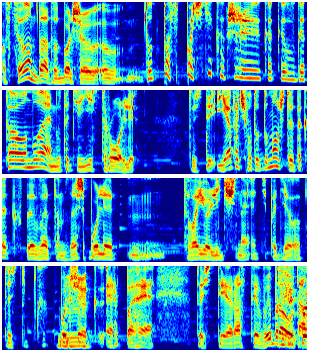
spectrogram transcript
В целом, да, тут больше... э, Тут почти как же, как и в GTA Online. Вот эти есть роли. То есть я почему-то думал, что это как в этом, знаешь, более твое личное, типа, дело. То есть тут как больше к РПГ. То есть ты, раз ты выбрал там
